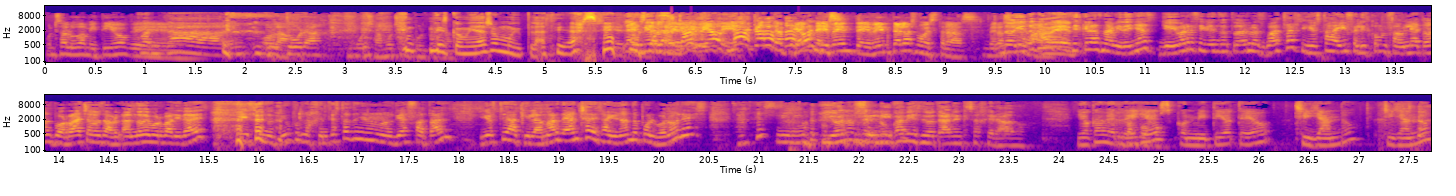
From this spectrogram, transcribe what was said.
Un saludo a mi tío que... Cuánta Hola. cultura. Mucha, mucha cultura. Mis comidas son muy plácidas. La Pues te las cambio, Vente, ya. Vente, vente a las nuestras. Verás No, yo guay. tengo A que decir que las navideñas yo iba recibiendo todos los WhatsApps y yo estaba ahí feliz con mi familia, todos borrachos, hablando de barbaridades y diciendo, tío, pues la gente está teniendo unos días fatal y yo estoy aquí la mar de ancha desayunando polvorones. Yo no sé, nunca había sido tan exagerado. Yo acabé. Reyes con mi tío Teo chillando, chillando.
